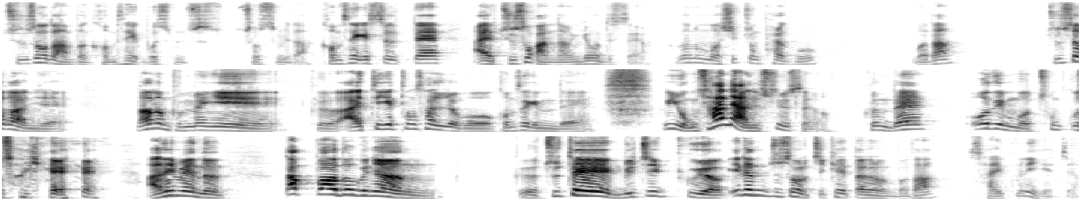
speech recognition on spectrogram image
주소도 한번 검색해 보시면 좋- 좋습니다. 검색했을 때 아예 주소가 안 나오는 경우도 있어요. 그거는 뭐 10중 8구 뭐다? 주소가 이제 나는 분명히 그 IT 계통 살려고 검색했는데 용산이 아닐 수 있어요. 근데 어디 뭐 총구석에 아니면은 딱 봐도 그냥 그 주택 밀집 구역 이런 주소로 찍혀 있다 그러면 뭐다? 사기꾼이겠죠.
